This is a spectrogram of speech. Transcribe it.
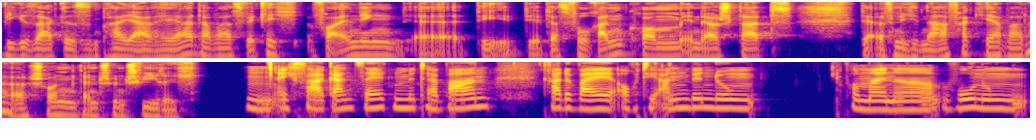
wie gesagt, es ist ein paar Jahre her, da war es wirklich vor allen Dingen äh, die, die, das Vorankommen in der Stadt, der öffentliche Nahverkehr war da schon ganz schön schwierig. Hm, ich fahre ganz selten mit der Bahn, gerade weil auch die Anbindung von meiner Wohnung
